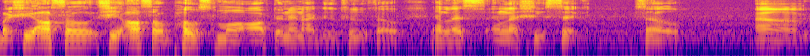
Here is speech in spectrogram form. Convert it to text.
But she also she also posts more often than I do too, so unless unless she's sick. So um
